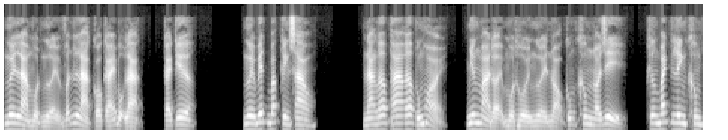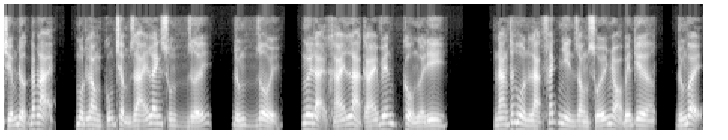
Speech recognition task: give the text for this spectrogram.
Ngươi là một người vẫn là có cái bộ lạc, cái kia. Ngươi biết Bắc Kinh sao? Nàng ấp a ấp đúng hỏi, nhưng mà đợi một hồi người nọ cũng không nói gì, Khương Bách Linh không chiếm được đáp lại, một lòng cũng chậm rãi lanh xuống dưới, đúng rồi, ngươi đại khái là cái viễn cổ người đi. Nàng thất hồn lạc phách nhìn dòng suối nhỏ bên kia, đúng vậy,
